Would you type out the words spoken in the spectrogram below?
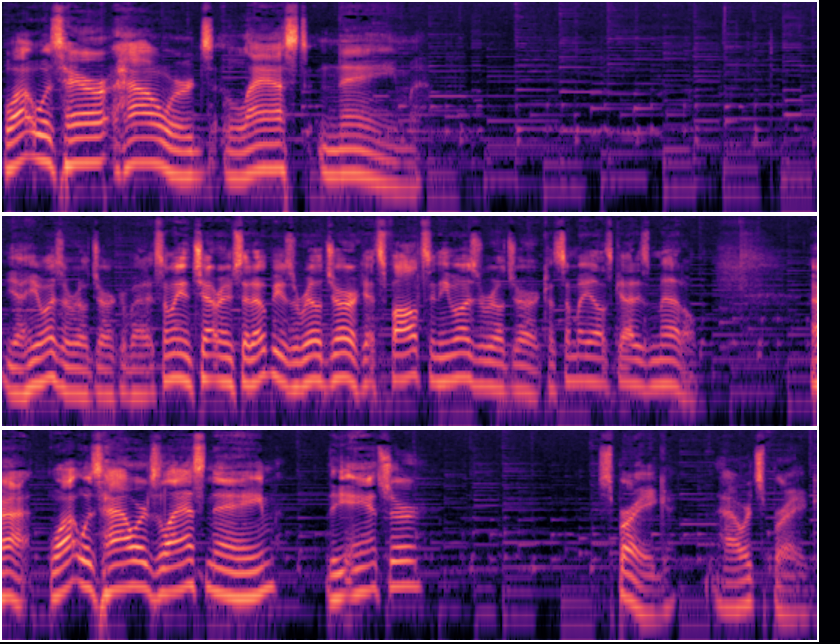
What was Har- Howard's last name? Yeah, he was a real jerk about it. Somebody in the chat room said Opie was a real jerk. That's false, and he was a real jerk because somebody else got his medal. All right. What was Howard's last name? The answer Sprague. Howard Sprague.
